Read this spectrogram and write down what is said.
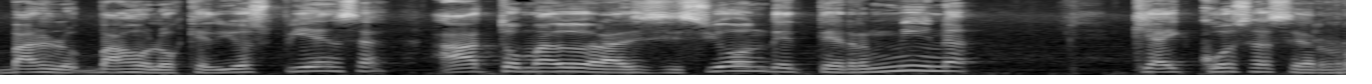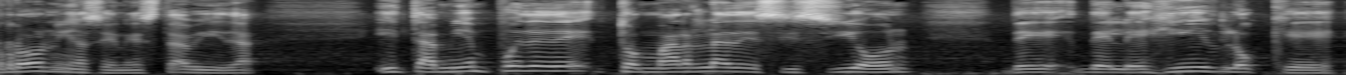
bajo, lo que Dios piensa, ha tomado la decisión, determina que hay cosas erróneas en esta vida y también puede tomar la decisión de, de, elegir lo que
